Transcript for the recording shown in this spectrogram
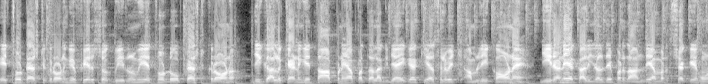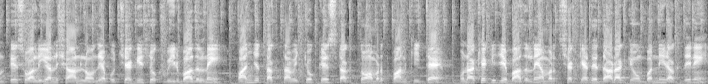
ਇੱਥੋਂ ਟੈਸਟ ਕਰਾਉਣਗੇ, ਫਿਰ ਸੁਖਬੀਰ ਨੂੰ ਵੀ ਇੱਥੋਂ ਡੋਪ ਟੈਸਟ ਕਰਾਉਣ ਦੀ ਗੱਲ ਕਹਿਣਗੇ, ਤਾਂ ਆਪਣੇ ਆਪ ਪਤਾ ਲੱਗ ਜਾਏਗਾ ਕਿ ਅਸਲ ਵਿੱਚ ਅਮਲੀ ਕੌਣ ਹੈ। ਜੀਰਾ ਨੇ ਅਕਾਲੀ ਦਲ ਦੇ ਪ੍ਰਧਾਨ ਦੇ ਅੰਮ੍ਰਿਤ ਛਕੇ ਹੋਣ ਤੇ ਸਵਾਲੀਆ ਨਿਸ਼ਾਨ ਲਾਉਂਦਿਆਂ ਪੁੱਛਿਆ ਕਿ ਸੁਖਬੀਰ ਬਾਦਲ ਨੇ ਪੰਜ ਤਖਤਾਂ ਵਿੱਚੋਂ ਕਿਸ ਤਖਤ ਤੋਂ ਅੰਮ੍ਰਿਤਪਾਨ ਕੀਤਾ ਹੈ? ਉਹਨਾਂ ਆਖਿਆ ਕਿ ਜੇ ਬਾਦਲ ਨੇ ਅੰਮ੍ਰਿਤ ਛਕਿਆ ਤੇ ਦਾੜਾ ਕਿਉਂ ਬੰਨੀ ਰੱਖਦੇ ਨੇ?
